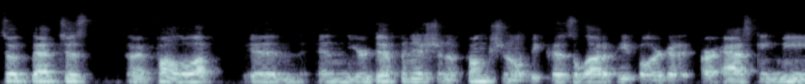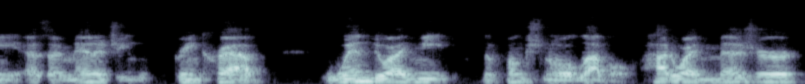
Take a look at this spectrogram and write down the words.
so that just uh, follow up in in your definition of functional because a lot of people are gonna, are asking me as I'm managing green crab, when do I meet the functional level? How do I measure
